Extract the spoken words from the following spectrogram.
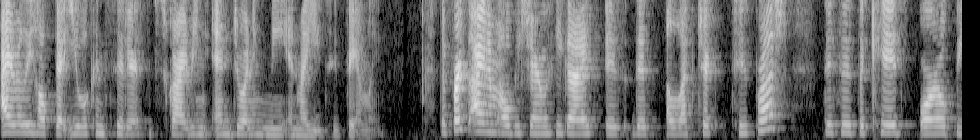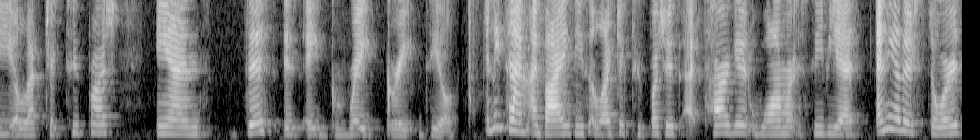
I really hope that you will consider subscribing and joining me in my YouTube family. The first item I will be sharing with you guys is this electric toothbrush. This is the Kids Oral-B electric toothbrush, and this is a great, great deal. Anytime I buy these electric toothbrushes at Target, Walmart, CVS, any other stores,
